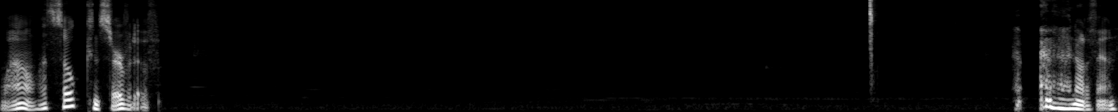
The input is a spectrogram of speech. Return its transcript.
Wow, that's so conservative. Not a fan.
